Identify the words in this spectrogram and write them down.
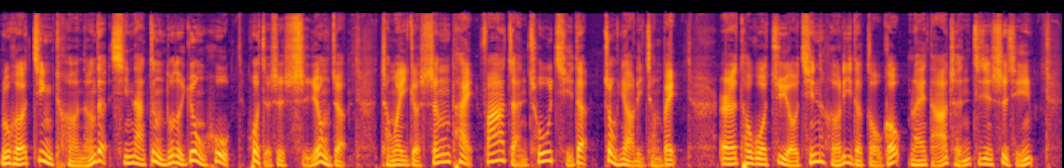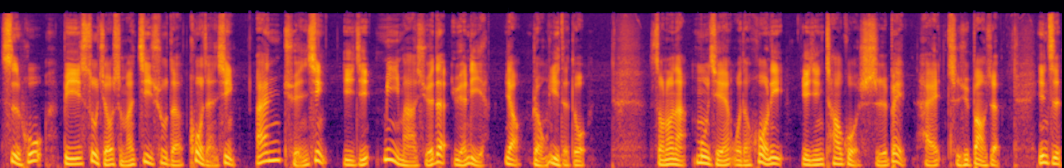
如何尽可能的吸纳更多的用户或者是使用者，成为一个生态发展初期的重要里程碑。而透过具有亲和力的狗狗来达成这件事情，似乎比诉求什么技术的扩展性、安全性以及密码学的原理要容易得多。Solana 目前我的获利。已经超过十倍，还持续抱着，因此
